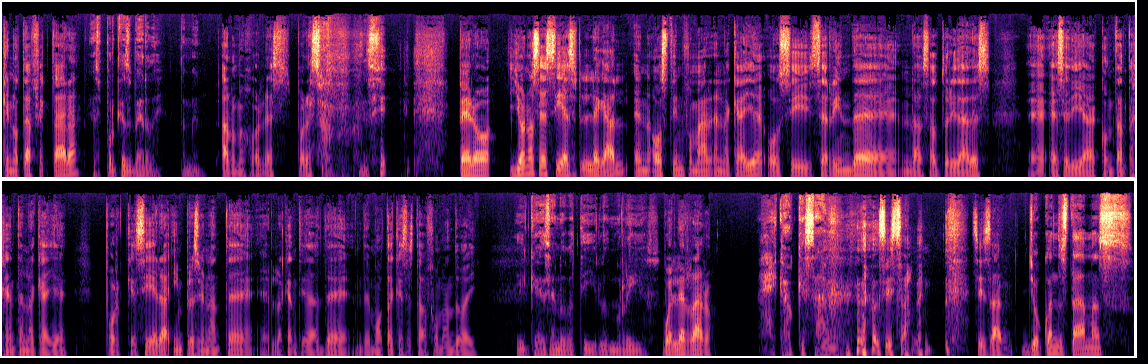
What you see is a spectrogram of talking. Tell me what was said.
que no te afectara. Es porque es verde también. A lo mejor es por eso. sí. Pero yo no sé si es legal en Austin fumar en la calle o si se rinde las autoridades eh, ese día con tanta gente en la calle porque sí era impresionante eh, la cantidad de, de, mota que se estaba fumando ahí. ¿Y qué decían los batillos, los morrillos? Huele raro. Ay, claro que saben. sí saben, sí saben. Yo cuando estaba más,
